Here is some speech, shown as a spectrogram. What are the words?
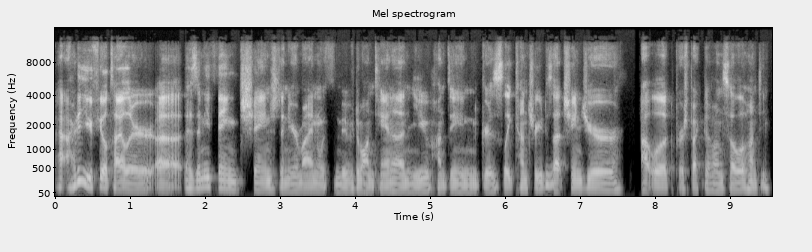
How how do you feel, Tyler? Uh, has anything changed in your mind with the move to Montana and you hunting grizzly country? Does that change your outlook, perspective on solo hunting?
